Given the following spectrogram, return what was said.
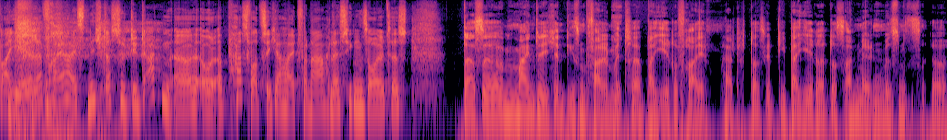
Barrierefrei heißt nicht, dass du die Daten äh, oder Passwortsicherheit vernachlässigen solltest. Das äh, meinte ich in diesem Fall mit äh, barrierefrei. Halt, dass ihr die Barriere des Anmelden müssen. Äh,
